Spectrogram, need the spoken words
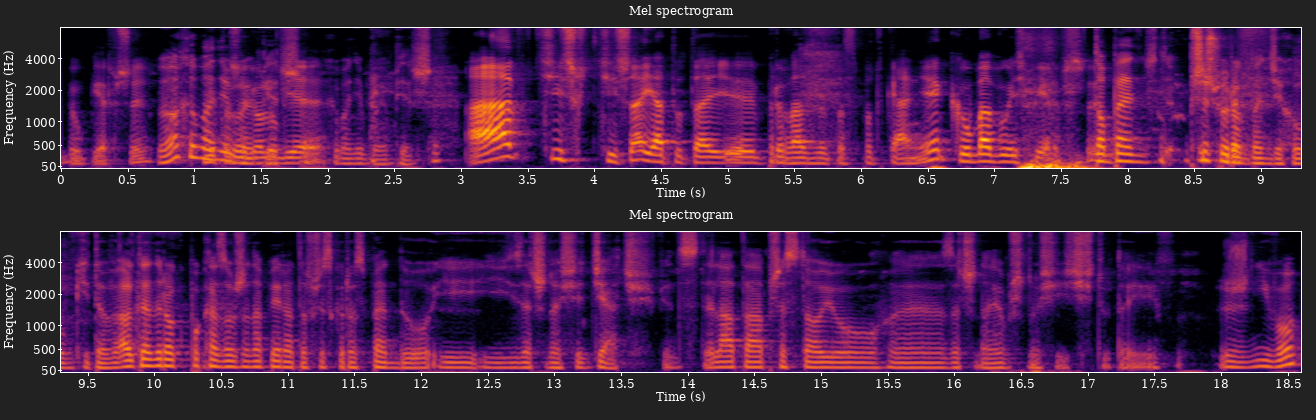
był pierwszy. No chyba nie, nie byłem pierwszy. Lubię. Chyba nie byłem pierwszy. A cisz, cisza, ja tutaj y, prowadzę to spotkanie. Kuba byłeś pierwszy. To będzie, przyszły rok będzie HomeKitowy, ale ten rok pokazał, że napiera to wszystko rozpędu i, i zaczyna się dziać, więc te lata przestoju y, zaczynają przynosić tutaj żniwo.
